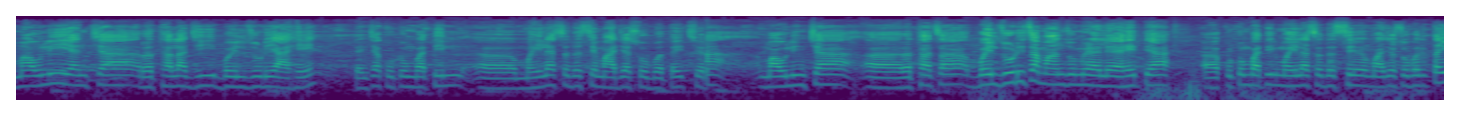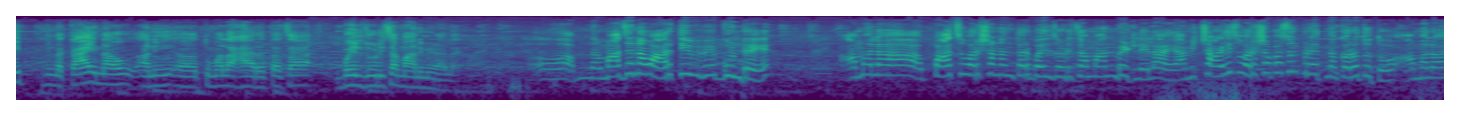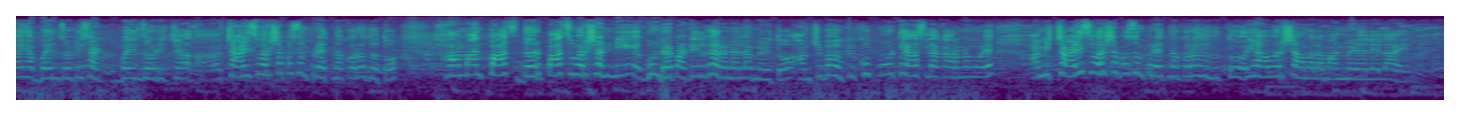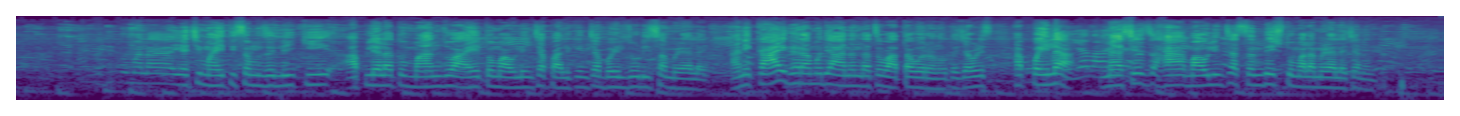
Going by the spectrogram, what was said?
माऊली यांच्या रथाला जी बैलजोडी आहे त्यांच्या कुटुंबातील महिला सदस्य माझ्यासोबत आहेत माऊलींच्या रथाचा बैलजोडीचा मान जो मिळाले आहे त्या कुटुंबातील महिला सदस्य माझ्यासोबत ताई काय नाव आणि तुम्हाला हा रथाचा बैलजोडीचा मान मिळाला आहे माझं नाव आरती विवेक गुंडरे. आम्हाला पाच वर्षानंतर बैलजोडीचा मान भेटलेला आहे. आम्ही चाळीस वर्षापासून प्रयत्न करत होतो. आम्हाला ह्या बैलजोडीसाठी बैलजोडीच्या चाळीस वर्षापासून प्रयत्न करत होतो. हा मान पाच दर पाच वर्षांनी गुंडरे पाटील घराण्याला मिळतो. आमची भावकी खूप मोठी असल्या कारणामुळे आम्ही चाळीस वर्षापासून प्रयत्न करत होतो. तो ह्या वर्षी आम्हाला मान मिळालेला आहे. तुम्हाला याची माहिती समजली की आपल्याला तो मान जो आहे तो माऊलींच्या पालखींच्या बैलजोडीचा मिळाला आहे आणि काय घरामध्ये आनंदाचं वातावरण होतं? ज्यावेळेस हा पहिला मेसेज हा माऊलींचा संदेश तुम्हाला मिळाल्याच्या नंतर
